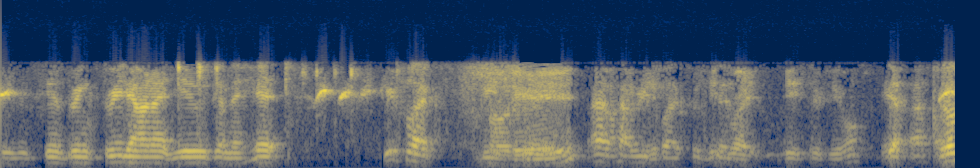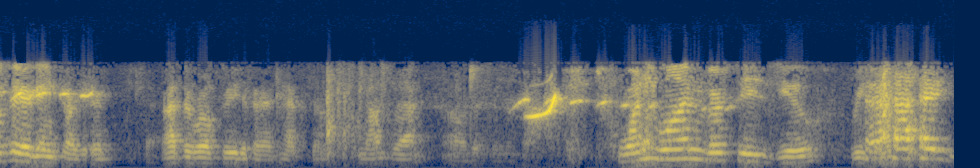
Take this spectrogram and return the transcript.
He's gonna bring three down at you. He's gonna hit. Reflex. Sorry. I don't have reflex with this. Right. These three people. Yeah. Those are your getting targeted. I have to roll three different attacks though. Not that. Oh, this is. Twenty-one versus you. Reflex. I Hey,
